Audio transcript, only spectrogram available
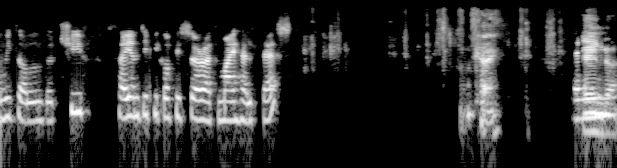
Whittle, the Chief Scientific Officer at My Health Test. Okay, and uh,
